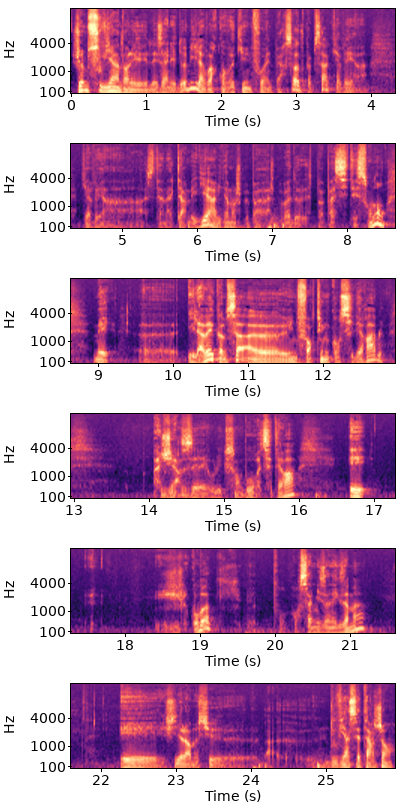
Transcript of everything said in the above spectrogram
Je me souviens, dans les, années 2000, avoir convoqué une fois une personne comme ça, qui avait un... Qui avait un c'était un intermédiaire, évidemment, je ne peux, pas, je peux pas, pas, citer son nom, mais euh, il avait comme ça euh, une fortune considérable à Jersey, au Luxembourg, etc. Et je le convoque pour sa mise en examen. Et je dis alors, monsieur, euh, bah, d'où vient cet argent?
